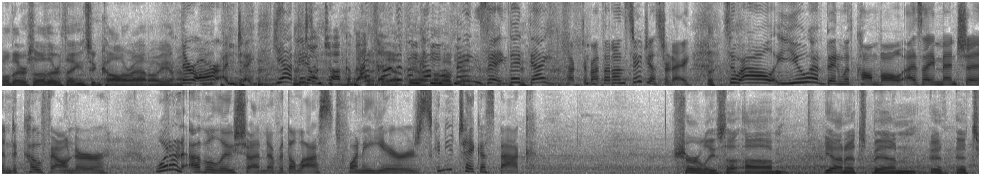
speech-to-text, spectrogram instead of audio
Well, there's other things in Colorado, you know. There are, uh, yeah. we don't talk about I've heard yeah, of a yeah, couple okay. things. They, they, I talked about that on stage yesterday. so Al, you have been with Commvault, as I mentioned, co-founder. What an evolution over the last 20 years. Can you take us back? Sure, Lisa. Um, yeah, and it's been, it, it's,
